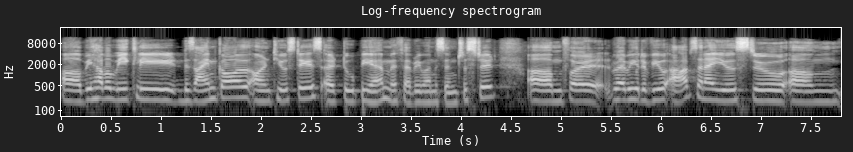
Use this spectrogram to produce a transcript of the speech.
uh, we have a weekly design call on Tuesdays at 2 p.m. if everyone is interested um, for where we review apps. And I used to um,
